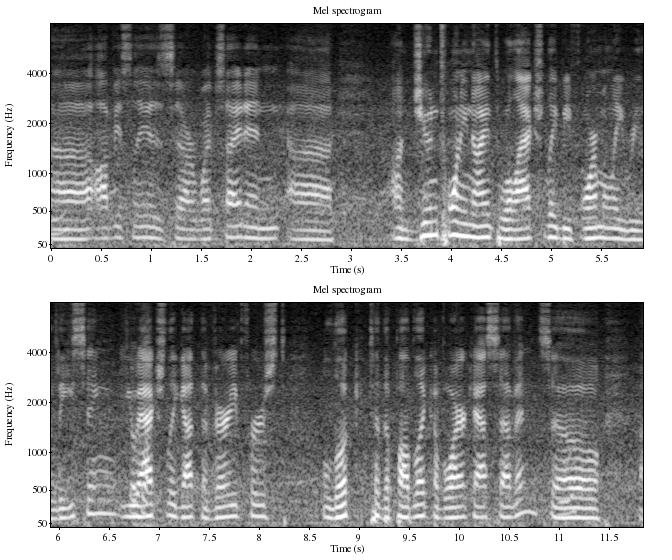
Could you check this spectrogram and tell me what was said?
uh, obviously, is our website, and uh, on June 29th, we'll actually be formally releasing. You okay. actually got the very first look to the public of Wirecast 7, so uh,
